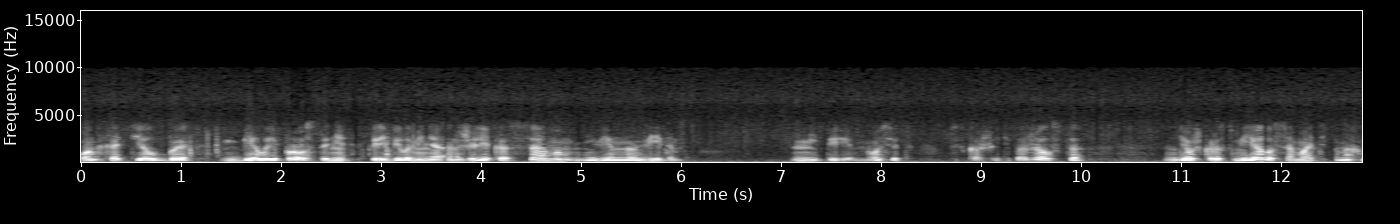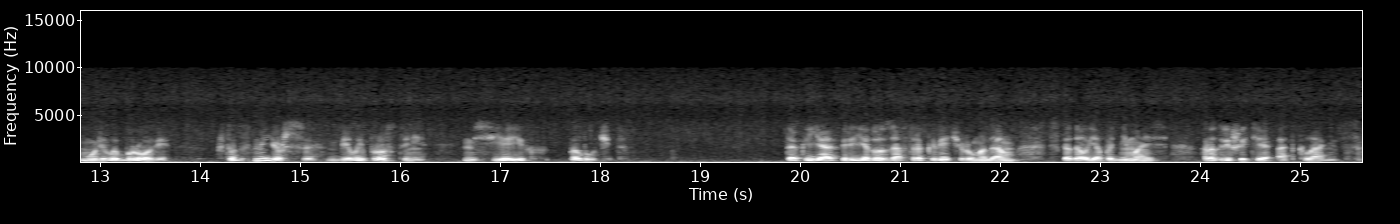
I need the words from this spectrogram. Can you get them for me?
Он хотел бы белые простыни, перебила меня Анжелика самым невинным видом. Не переносит? Скажите, пожалуйста. Девушка рассмеялась, а мать нахмурила брови. Что ты смеешься? Белые простыни? Месье их получит. «Так я перееду завтра к вечеру, мадам», — сказал я, поднимаясь. «Разрешите откланяться?»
